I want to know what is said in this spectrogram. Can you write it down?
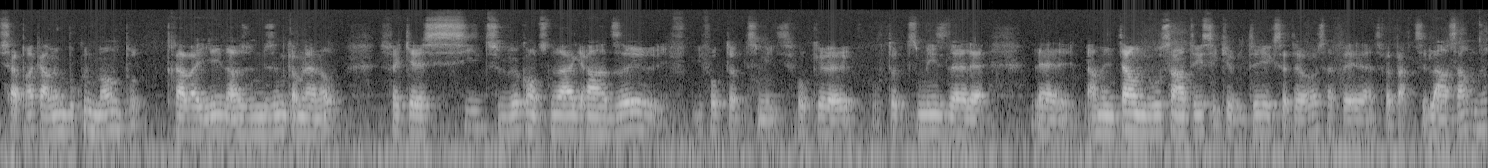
ça prend quand même beaucoup de monde pour travailler dans une usine comme la nôtre. Ça fait que si tu veux continuer à grandir, il, faut que tu optimises. Il faut que tu optimises en même temps au niveau santé, sécurité, etc. Ça fait, ça fait partie de l'ensemble.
